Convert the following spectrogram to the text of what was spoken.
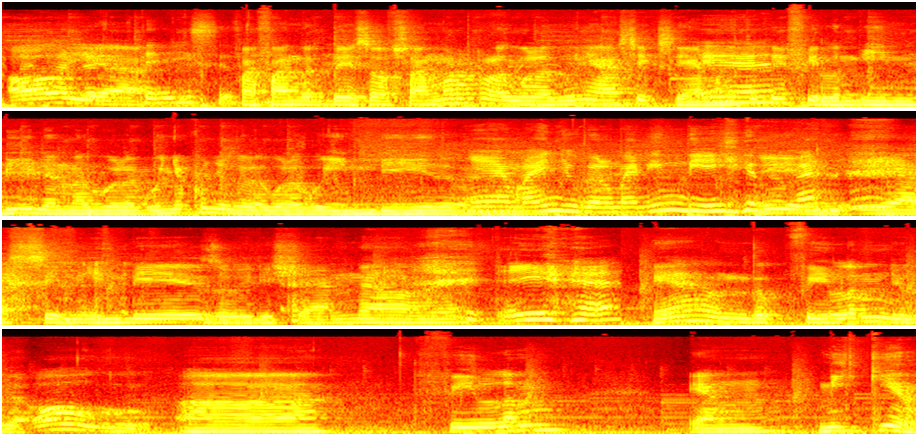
Oh 500 iya, Days itu. 500 Days of Summer lagu-lagunya asik sih. Emang Iya. itu kayak film indie dan lagu-lagunya pun juga lagu-lagu indie gitu kan. Ya main juga lumayan indie gitu Iya, kan. Iya, scene indie, Zoe di Chanel. Iya. Ya untuk film juga, oh eh, film yang mikir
